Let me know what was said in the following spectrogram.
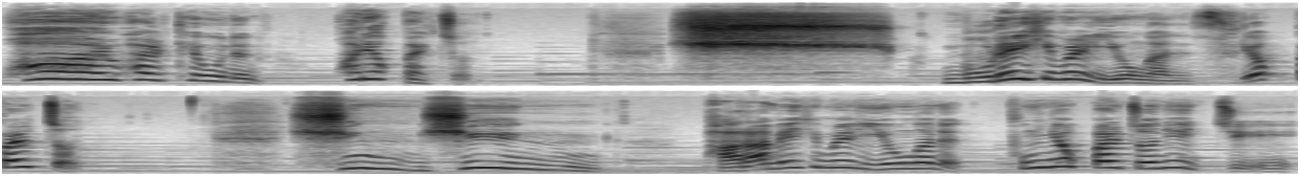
활활 태우는 화력 발전, 쉬, 물의 힘을 이용한 수력 발전, 싱싱, 바람의 힘을 이용하는 풍력 발전이 있지.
